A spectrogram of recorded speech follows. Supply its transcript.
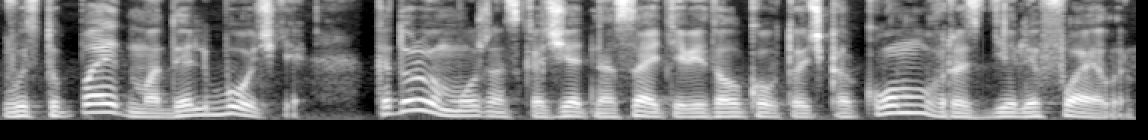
выступает модель бочки, которую можно скачать на сайте vitalkov.com в разделе «Файлы».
